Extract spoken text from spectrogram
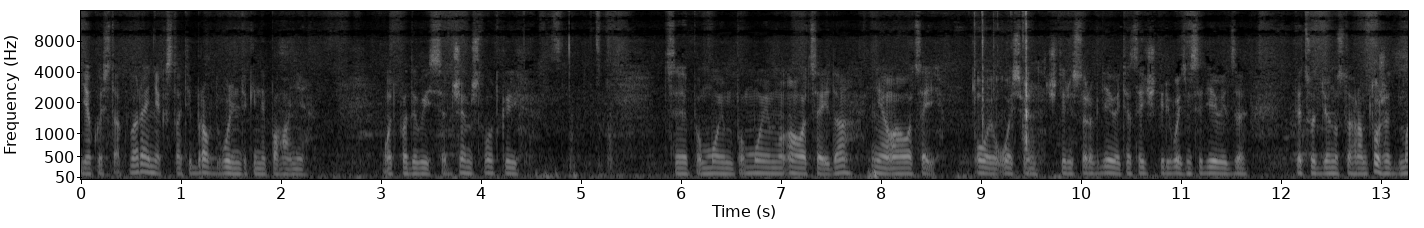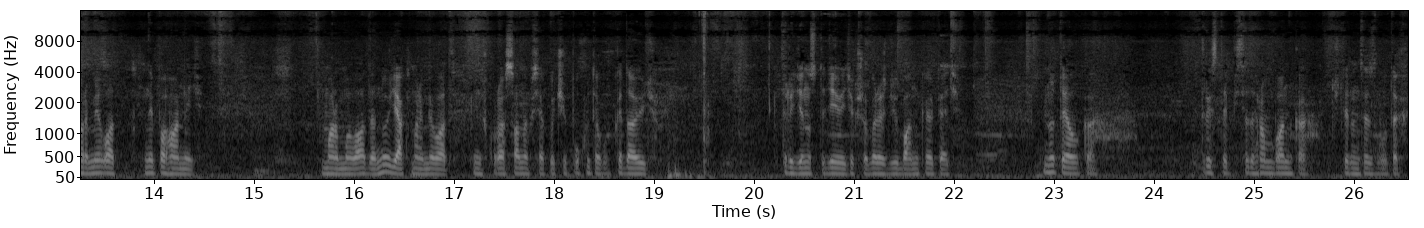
Якось так. Варення, кстати, брав доволі таки непогані. От подивися, джем солодкий. Це, по-моєму, по-моєму. А, оцей, да? Ні, а оцей. Ой, ось він, 4,49, а цей 4,89 за 590 грам. Теж мармелад непоганий. Мармелада. Ну як мармелад? Він в круасанах всяку чепуху таку кидають. 3,99, якщо береш дві банки опять. Нутелка. 350 грам банка, 14 злотих.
